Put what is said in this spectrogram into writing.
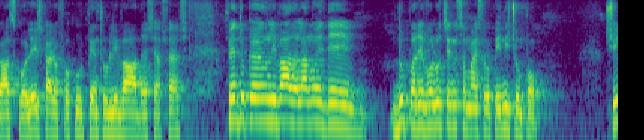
alți colegi care au făcut pentru livadă și așa. Și, pentru că în livadă la noi de după Revoluție nu s-a mai stropit niciun pom. Și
